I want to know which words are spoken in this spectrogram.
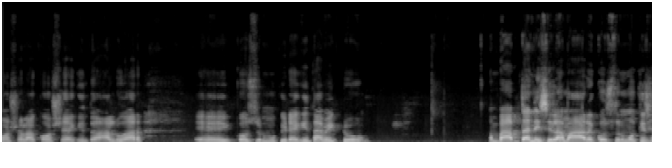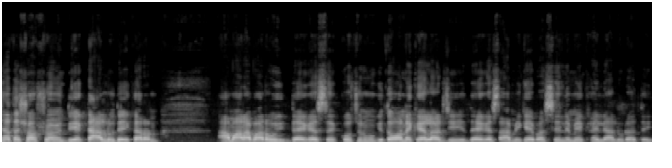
মশলা কষে কিন্তু আলু আর এই কচুরমুখীটা কিন্তু আমি একটু বাবদা নিছিলাম। আর কচুরমুখীর সাথে সবসময় দিয়ে একটা আলু দেই, কারণ আমার আবার ওই দেখা গেছে কচুরমুখী তো অনেক অ্যালার্জি। দেখা গেছে আমি খাই বা ছেলে মেয়ে খাইলে আলুটা দেই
